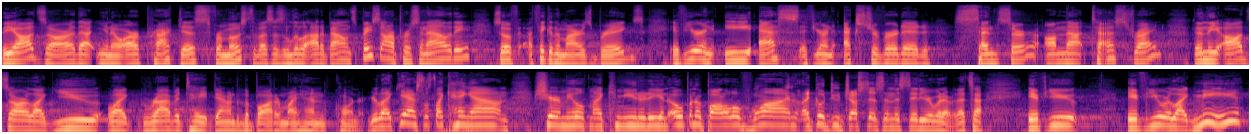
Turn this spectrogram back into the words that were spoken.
The odds are that, you know, our practice for most of us is a little out of balance based on our personality. So, if I think of the Myers Briggs, if you're an ES, if you're an extroverted sensor on that test, right? Then the odds are like you like gravitate down to the bottom right hand corner. You're like, yes, let's like hang out and share a meal with my community and open a bottle of wine, like go do justice in the city or whatever. That's how if you if you are like me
